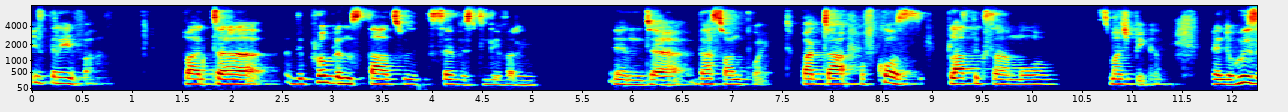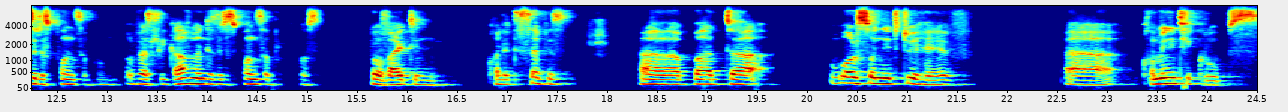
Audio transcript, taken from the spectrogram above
Is the river. But uh, the problem starts with service delivery, and uh, that's one point. But uh, of course, plastics are more, it's much bigger. And who is responsible? Obviously, government is responsible for providing quality service. Uh, but uh, we also need to have uh, community groups,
